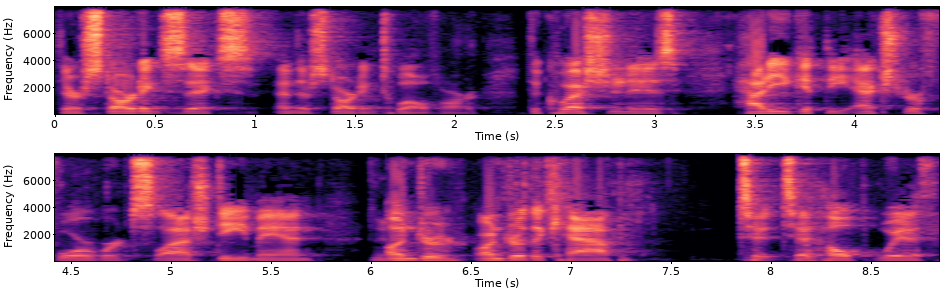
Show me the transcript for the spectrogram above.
their starting six and their starting twelve are. The question is, how do you get the extra forward slash D man under under the cap? To, to help with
